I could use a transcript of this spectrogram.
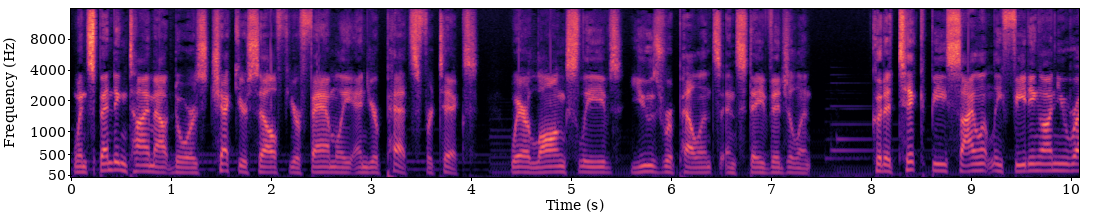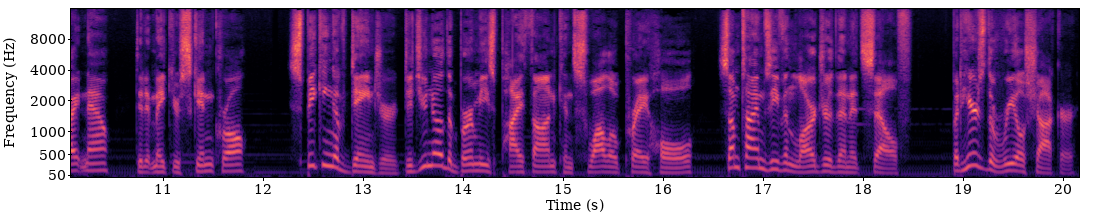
When spending time outdoors, check yourself, your family, and your pets for ticks. Wear long sleeves, use repellents, and stay vigilant. Could a tick be silently feeding on you right now? Did it make your skin crawl? Speaking of danger, did you know the Burmese python can swallow prey whole, sometimes even larger than itself? But here's the real shocker.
